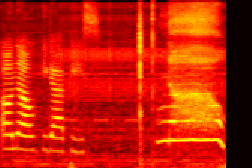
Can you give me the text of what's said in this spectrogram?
Oh no, he got a piece. No.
